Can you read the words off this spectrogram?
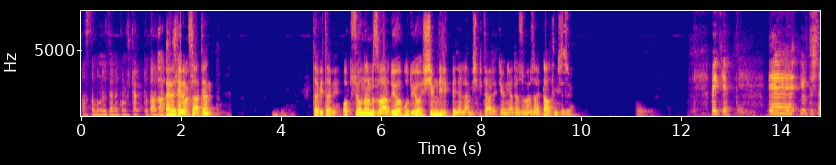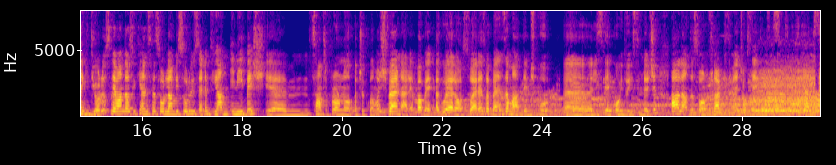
Aslında bunun üzerine konuşacak da daha çok Evet şey evet var. zaten tabii tabii opsiyonlarımız var diyor. Bu diyor şimdilik belirlenmiş bir tarih diyor. Nihat Özden özellikle altını çiziyor. Peki. Ee, yurt dışına gidiyoruz. Lewandowski kendisine sorulan bir soru üzerine dünyanın en iyi 5 e, santrforunu açıklamış. Werner, Mbappe, Agüero, Suarez ve Benzema demiş bu e, listeye koyduğu isimler için. Haaland'ı sormuşlar. Bizim en çok sevdiğimiz isim tabii ki kendisi.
